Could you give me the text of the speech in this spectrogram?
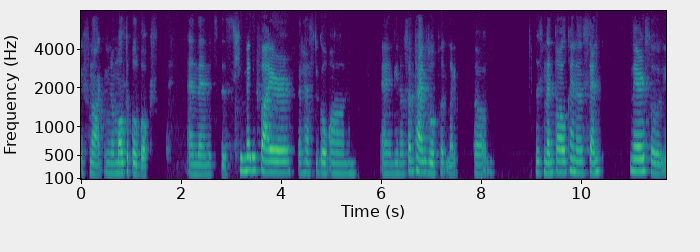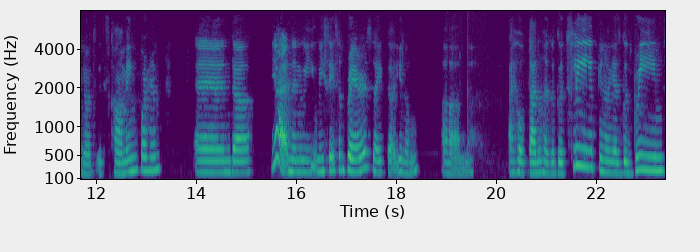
if not, you know, multiple books. And then it's this humidifier that has to go on, and you know, sometimes we'll put like um, this menthol kind of scent there, so you know, it's, it's calming for him. And uh, yeah, and then we we say some prayers like uh, you know, um, I hope Danu has a good sleep, you know, he has good dreams,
